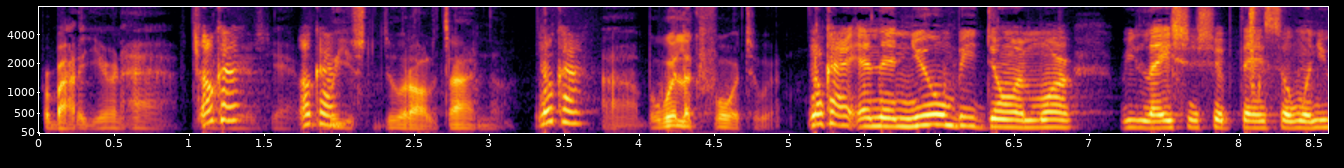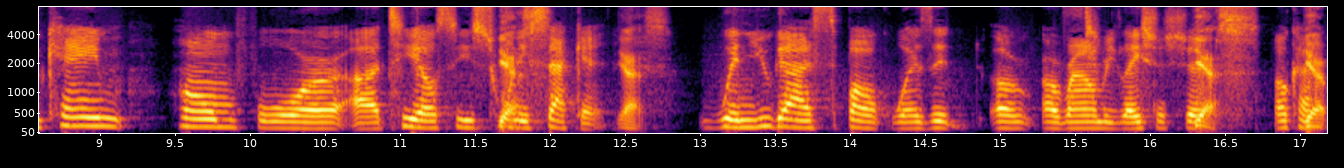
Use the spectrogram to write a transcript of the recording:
for about a year and a half. Okay. Years, yeah. Okay. We used to do it all the time though. Okay. Uh, but we're looking forward to it. Okay, and then you'll be doing more relationship things. So when you came home for uh, TLC's 22nd, Yes. when you guys spoke, was it uh, around relationships? Yes. Okay. Yep.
